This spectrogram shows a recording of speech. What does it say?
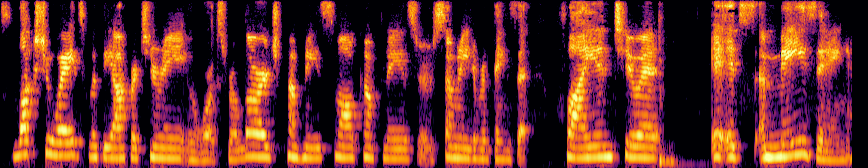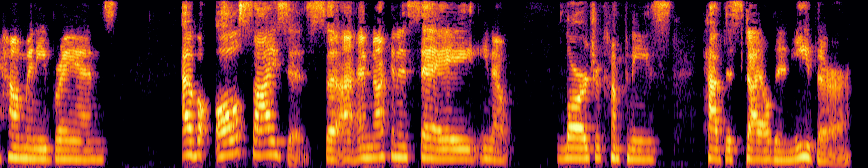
fluctuates with the opportunity. It works for large companies, small companies. There's so many different things that fly into it. It's amazing how many brands of all sizes. So I'm not going to say, you know, larger companies have this dialed in either.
